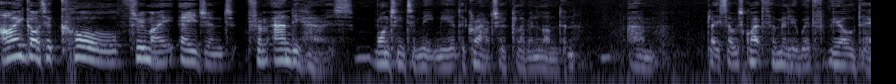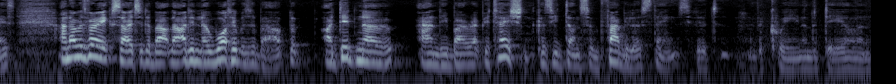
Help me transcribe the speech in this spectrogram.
I got a call through my agent from Andy Harries wanting to meet me at the Groucho Club in London. Um, place I was quite familiar with from the old days. And I was very excited about that. I didn't know what it was about, but I did know Andy by reputation because he'd done some fabulous things. He did you know, The Queen and The Deal and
